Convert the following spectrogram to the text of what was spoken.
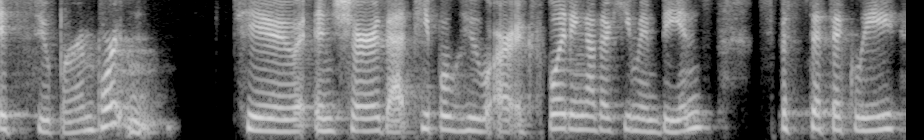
it's super important to ensure that people who are exploiting other human beings, specifically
